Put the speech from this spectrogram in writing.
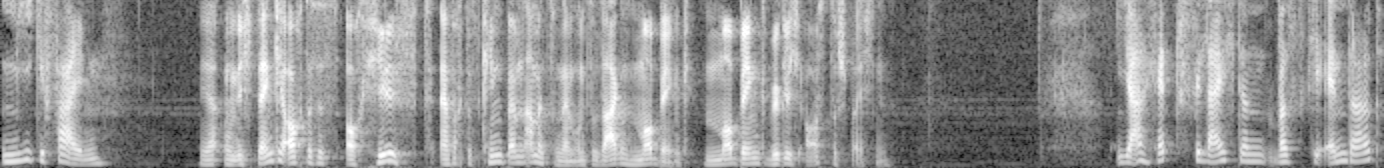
nie gefallen. Ja, und ich denke auch, dass es auch hilft, einfach das Kind beim Namen zu nennen und zu sagen, Mobbing, Mobbing wirklich auszusprechen. Ja, hätte vielleicht dann was geändert,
